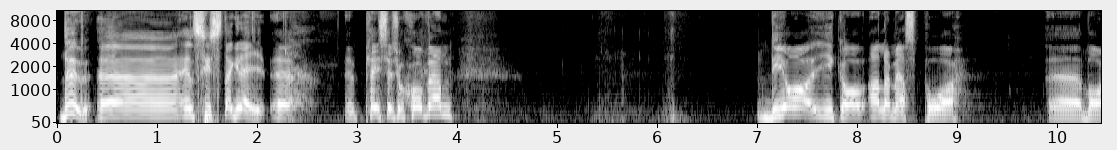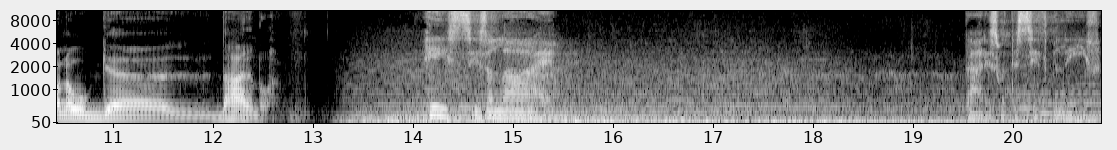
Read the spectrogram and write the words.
Du, eh, en sista grej. Eh, Playstation-showen. Det jag gick av allra mest på eh, var nog eh, det här ändå. Peace is a lie. That is what the Sith believe.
